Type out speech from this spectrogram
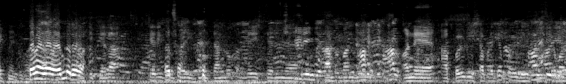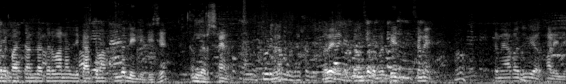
એક મિનિટ તમે રહેવા એમને રહેવા. પહેલા સ્ટેરિંગ કરી, દઈ, બાંધી. અને આ પૈડું છે આપણે કેમ પૈડું? તમારે પાંચ ચાંદલા કરવાના જે કાંટો અંદર લઈ લીધી છે? અંદર છે. હવે તમે તમે આ બાજુ ખાડી લે.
